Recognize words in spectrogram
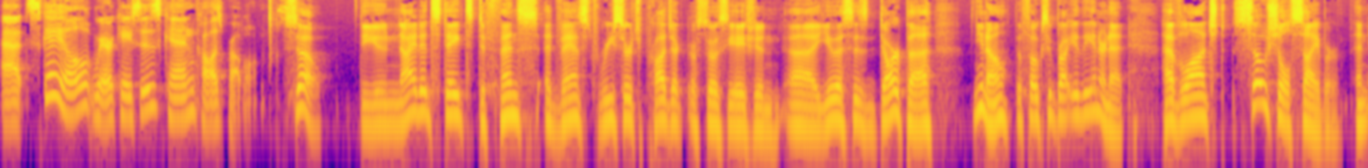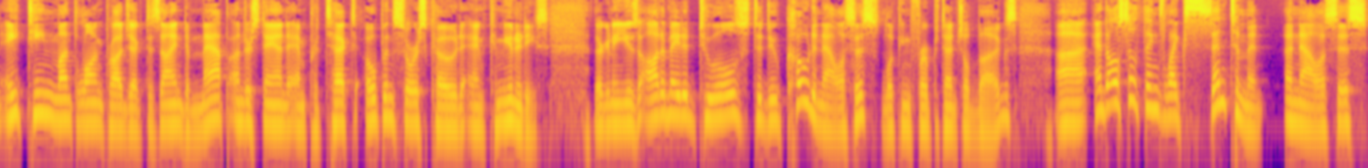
at scale, rare cases can cause problems. So, the United States Defense Advanced Research Project Association, uh, US's DARPA, you know, the folks who brought you the internet, have launched Social Cyber, an 18 month long project designed to map, understand, and protect open source code and communities. They're going to use automated tools to do code analysis, looking for potential bugs, uh, and also things like sentiment analysis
